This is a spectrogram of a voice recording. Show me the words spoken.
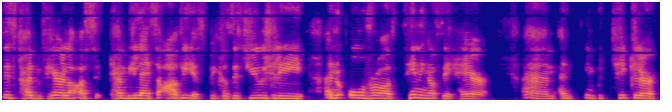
this type of hair loss can be less obvious because it's usually an overall thinning of the hair. Um, and in particular,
